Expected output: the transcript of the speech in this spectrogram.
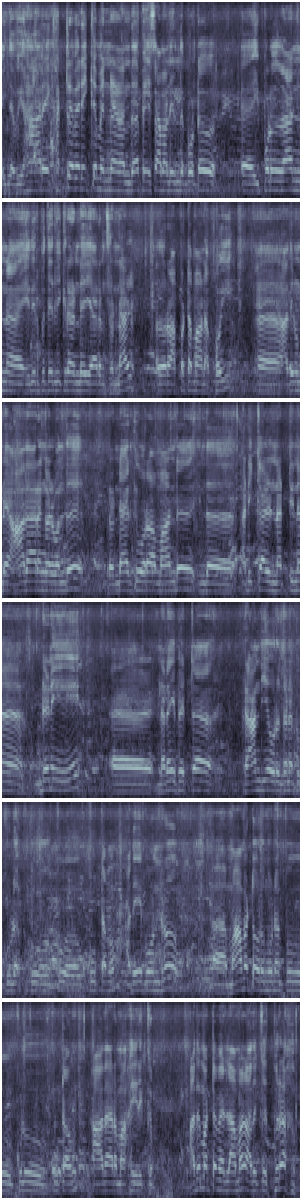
இந்த விஹாரை கற்ற வரைக்கும் என்ன நடந்த பேசாமல் இருந்து போட்டு இப்பொழுதுதான் எதிர்ப்பு தெரிவிக்கிறேன் யாரும் சொன்னால் அது ஒரு அப்பட்டமான பொய். அதனுடைய ஆதாரங்கள் வந்து ரெண்டாயிரத்தி ஓராம் ஆண்டு இந்த அடிக்கல் நட்டின உடனேயே நடைபெற்ற பிராந்திய ஒருங்கிணைப்பு குழு கூ- கூட்டமும் அதே போன்று மாவட்ட ஒருங்கிணைப்பு குழு கூட்டமும் ஆதாரமாக இருக்கும். அது மட்டும் இல்லாமல் அதுக்கு பிறகும்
